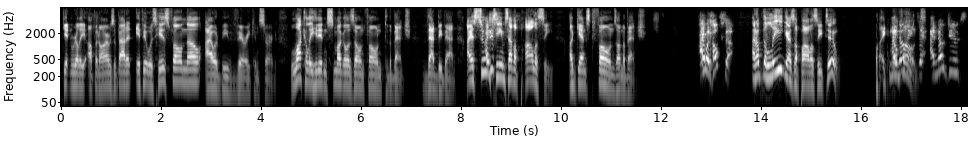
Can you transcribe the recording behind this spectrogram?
getting really up in arms about it. If it was his phone, though, I would be very concerned. Luckily, he didn't smuggle his own phone to the bench. That'd be bad. I assume I just- teams have a policy against phones on the bench. I would hope so. I hope the league has a policy too. Like no I phones. they- I know dudes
